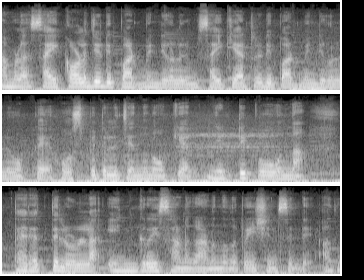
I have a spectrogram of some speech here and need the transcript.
നമ്മൾ സൈക്കോളജി ഡിപ്പാർട്ട്മെന്റുകളിലും സൈക്യാട്രി ഡിപ്പാർട്ട്മെന്റുകളിലും ഒക്കെ ഹോസ്പിറ്റലിൽ ചെന്ന് നോക്കിയാൽ ഞെട്ടിപ്പോകുന്ന തരത്തിലുള്ള ഇൻക്രീസ് ആണ് കാണുന്നത് പേഷ്യൻസിന്റെ അത്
